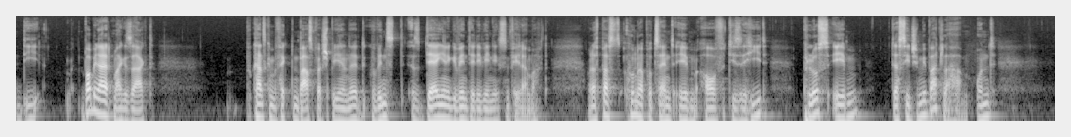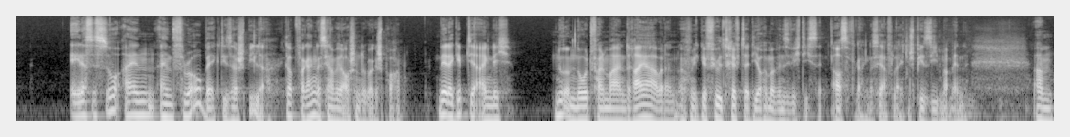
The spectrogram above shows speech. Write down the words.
die Bobby Knight hat mal gesagt, du kannst keinen perfekten Basketball spielen, ne? du gewinnst, also derjenige gewinnt, der die wenigsten Fehler macht. Und das passt 100% eben auf diese Heat, plus eben dass sie Jimmy Butler haben. Und ey, das ist so ein, ein Throwback dieser Spieler. Ich glaube, vergangenes Jahr haben wir auch schon drüber gesprochen. Nee, der gibt dir eigentlich nur im Notfall mal einen Dreier, aber dann irgendwie gefühlt trifft er die auch immer, wenn sie wichtig sind. Außer vergangenes Jahr vielleicht ein Spiel 7 am Ende. Ähm,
